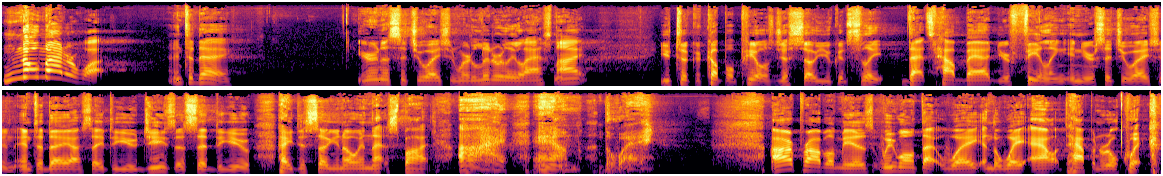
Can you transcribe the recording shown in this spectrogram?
no matter what. And today, you're in a situation where literally last night you took a couple pills just so you could sleep. That's how bad you're feeling in your situation. And today I say to you, Jesus said to you, hey, just so you know, in that spot, I am the way. Our problem is we want that way and the way out to happen real quick.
